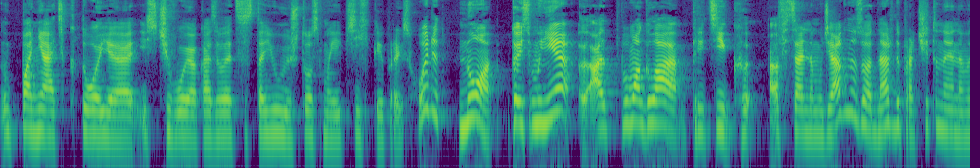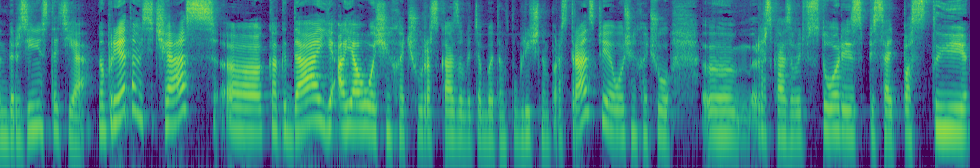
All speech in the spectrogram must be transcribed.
ну, понять, кто я, из чего я, оказывается, стою и что с моей психикой происходит. Но, то есть мне а, помогла прийти к официальному диагнозу однажды прочитанная на Wonderzine статья. Но при этом сейчас, э, когда я, а я очень хочу рассказывать об этом в публичном пространстве, я очень хочу э, рассказывать в сторис, писать посты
